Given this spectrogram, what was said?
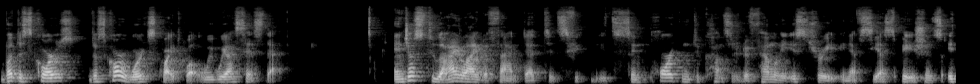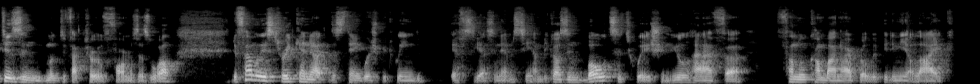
but the scores the score works quite well. We, we assess that. And just to highlight the fact that it's, it's important to consider the family history in FCS patients, it is in multifactorial forms as well. The family history cannot distinguish between FCS and MCM because in both situations you'll have uh, familial combined hyperlipidemia-like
